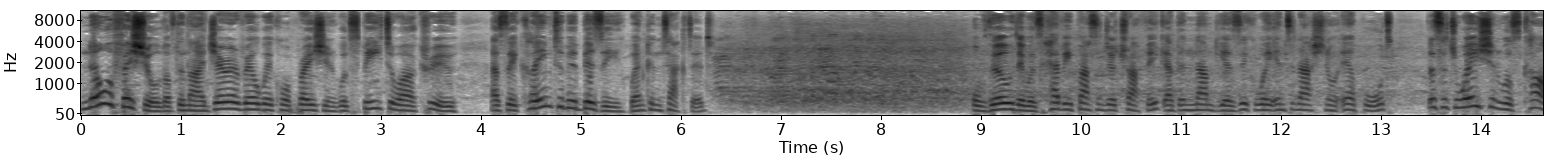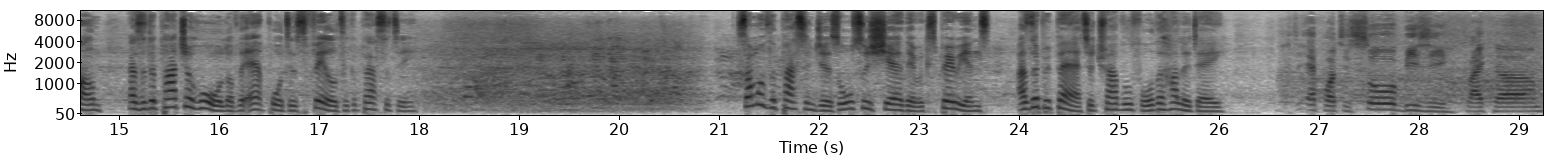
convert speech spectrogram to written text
No official of the Nigeria Railway Corporation will speak to our crew as they claim to be busy when contacted. Although there was heavy passenger traffic at the Nnamdi Azikiwe International Airport, the situation was calm as the departure hall of the airport is filled to capacity. Some of the passengers also share their experience as they prepare to travel for the holiday. The airport is so busy, like um,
